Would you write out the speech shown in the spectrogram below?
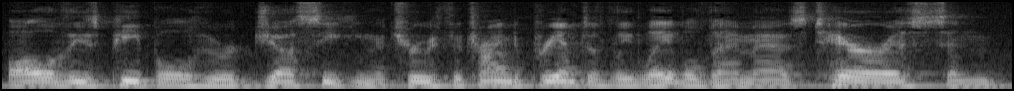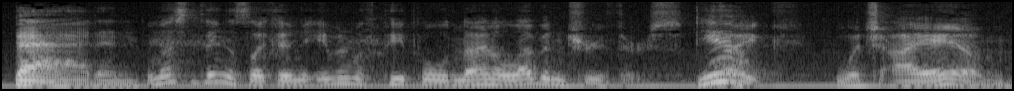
all of these people who are just seeking the truth. They're trying to preemptively label them as terrorists and bad and And that's the thing. Is like even with people 9/11 truthers. Yeah. Like which I am,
